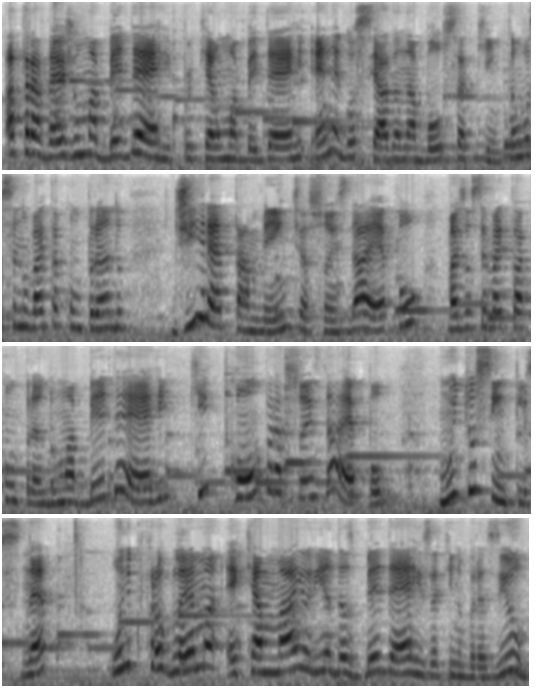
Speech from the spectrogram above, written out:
através de uma BDR, porque uma BDR é negociada na bolsa aqui. Então você não vai estar tá comprando diretamente ações da Apple, mas você vai estar tá comprando uma BDR que compra ações da Apple. Muito simples, né? O único problema é que a maioria das BDRs aqui no Brasil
